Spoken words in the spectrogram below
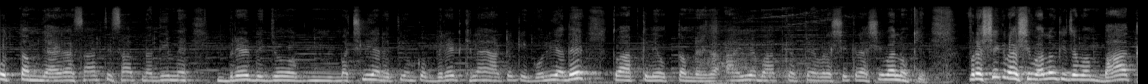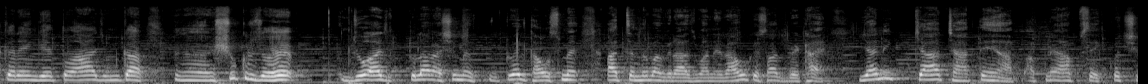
उत्तम जाएगा। साथ ही साथ नदी में ब्रेड, जो मछलियाँ रहती हैं, उनको ब्रेड खिलाएँ, आटे की गोलियाँ दें तो आपके लिए उत्तम रहेगा। आइए बात करते हैं वृश्चिक राशि वालों की। वृश्चिक राशि वालों की जब हम बात करेंगे तो आज उनका शुक्र जो है, जो आज तुला राशि में, ट्वेल्थ हाउस में आज चंद्रमा विराजमान है, राहु के साथ बैठा है। यानी क्या चाहते हैं आप? अपने आप से कुछ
